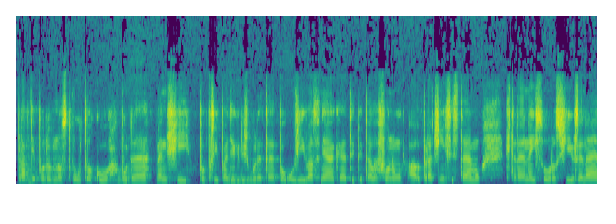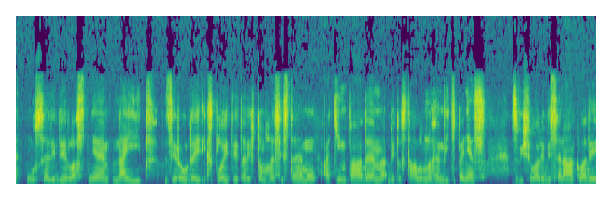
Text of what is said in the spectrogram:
pravděpodobnost útoku bude menší. Po případě, když budete používat nějaké typy telefonů a operačních systémů, které nejsou rozšířené, museli by vlastně najít zero day exploity tady v tomhle systému a tím pádem by to stálo mnohem víc peněz. Zvyšovaly by se náklady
